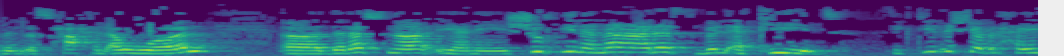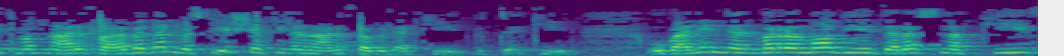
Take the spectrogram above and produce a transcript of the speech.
من الإصحاح الأول. درسنا يعني شو فينا نعرف بالأكيد. في كثير أشياء بالحياة ما بنعرفها ابدا بس في أشياء فينا نعرفها بالاكيد بالتأكيد. وبعدين المرة الماضية درسنا كيف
